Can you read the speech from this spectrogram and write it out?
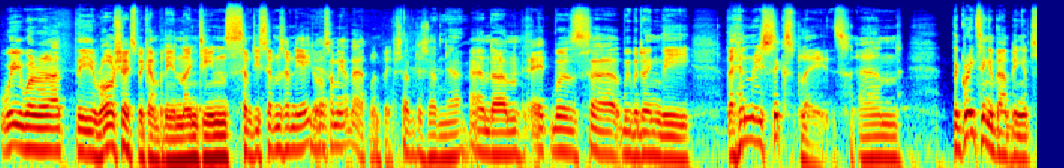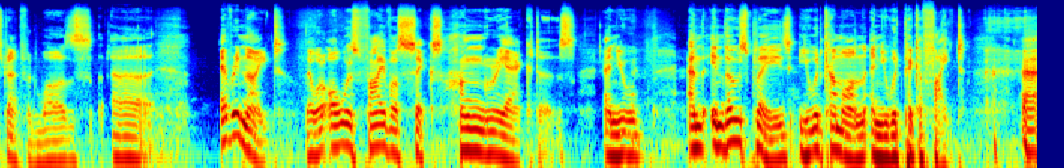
We were at the Royal Shakespeare Company in 1977, 78 or something like that, weren't we? Seventy-seven. Yeah. And um, it was, uh, we were doing the, the Henry VI plays. And the great thing about being at Stratford was uh, every night there were always five or six hungry actors. And you, and in those plays, you would come on and you would pick a fight. Uh,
